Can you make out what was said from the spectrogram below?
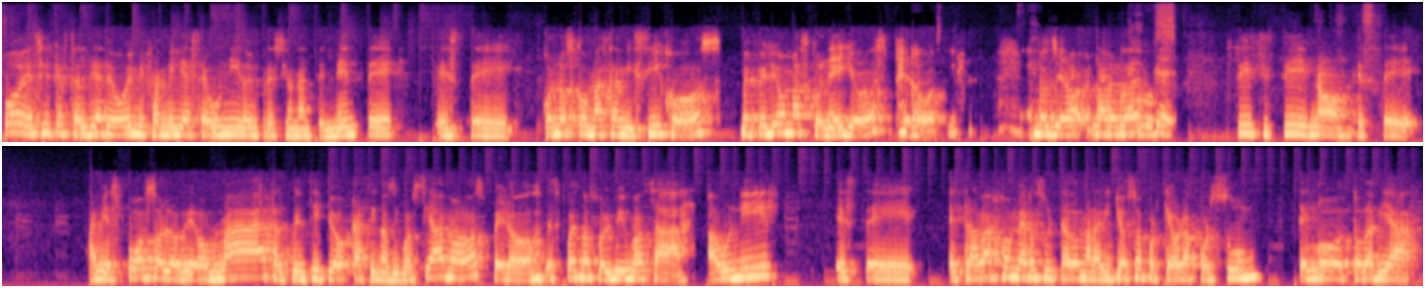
puedo decir que hasta el día de hoy mi familia se ha unido impresionantemente, este, conozco más a mis hijos, me peleo más con ellos, pero nos lleva, la verdad es que sí, sí, sí, no, este, a mi esposo lo veo más, al principio casi nos divorciamos, pero después nos volvimos a, unir, este, el trabajo me ha resultado maravilloso porque ahora por Zoom tengo todavía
